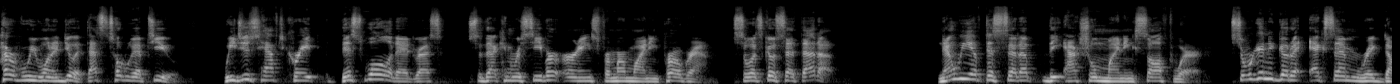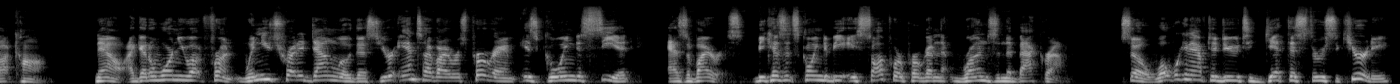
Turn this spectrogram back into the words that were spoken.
however we want to do it. That's totally up to you. We just have to create this wallet address so that can receive our earnings from our mining program. So let's go set that up. Now we have to set up the actual mining software. So we're going to go to xmrig.com. Now, I got to warn you up front when you try to download this, your antivirus program is going to see it as a virus because it's going to be a software program that runs in the background. So, what we're going to have to do to get this through security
